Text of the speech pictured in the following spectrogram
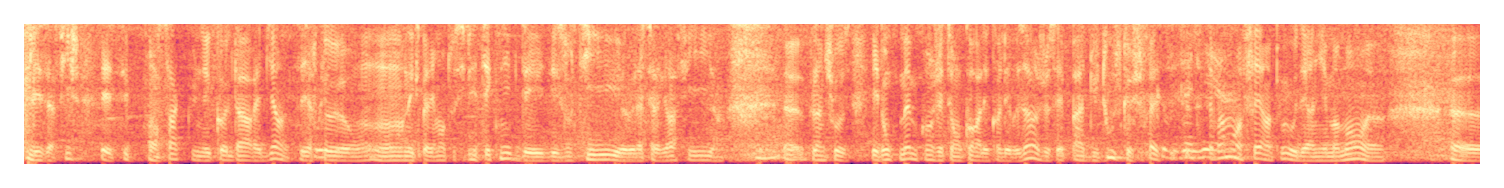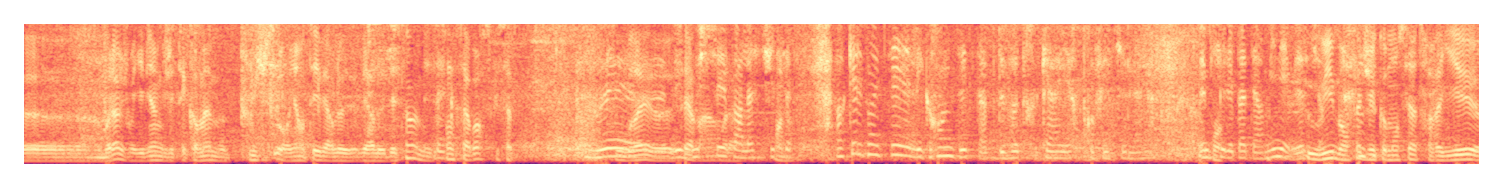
les affiches. Et c'est en ça qu'une école d'art est bien. C'est-à-dire qu'on on expérimente aussi les techniques, des, outils, euh, la sérigraphie, euh, euh, plein de choses. Et donc, même quand j'étais encore à l'école des Beaux-Arts, je ne sais pas du tout ce que je fais. C'est vraiment fait un peu au dernier moment. voilà, je voyais bien que j'étais quand même plus orienté vers le, vers le dessin, mais sans savoir ce que ça pourrait faire. Hein, par la suite. Alors, quelles ont été les grandes étapes de votre carrière professionnelle? Même si elle n'est pas terminée, bien sûr. Oui, mais en fait, j'ai commencé à travailler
